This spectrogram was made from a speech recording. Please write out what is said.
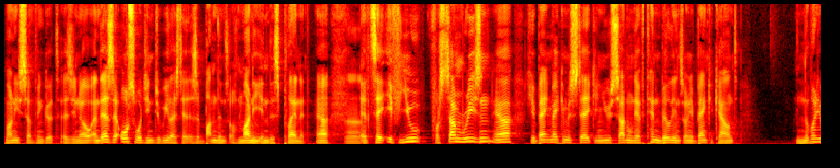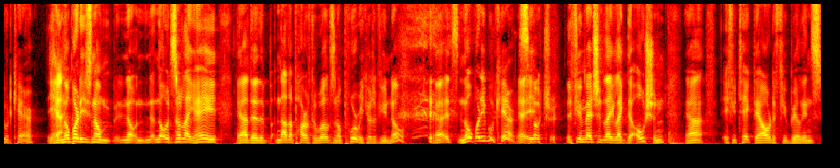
money is something good, as you know. And there's also what you need to realize that there's abundance of money in this planet. Yeah, Uh. let's say if you, for some reason, yeah, your bank make a mistake and you suddenly have 10 billions on your bank account, nobody would care. Yeah. nobody's no, no, no. It's not like hey, yeah, the, the another part of the world is no poor because of you. No, yeah, it's nobody will care. Yeah, so it- true. if you imagine like like the ocean, yeah, if you take there out a few billions,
